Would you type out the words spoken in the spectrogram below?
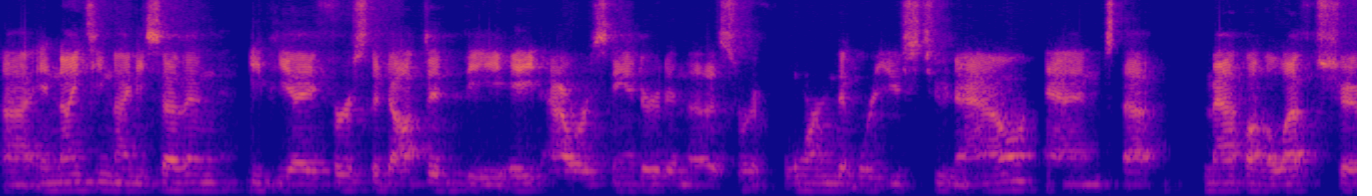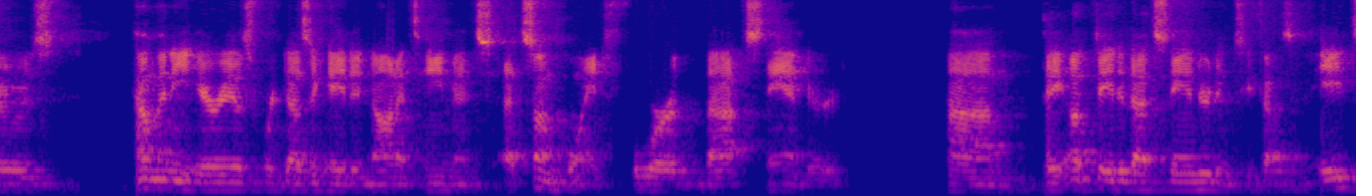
Uh, in 1997, EPA first adopted the eight hour standard in the sort of form that we're used to now. And that map on the left shows how many areas were designated non-attainment at some point for that standard. Um, they updated that standard in 2008,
